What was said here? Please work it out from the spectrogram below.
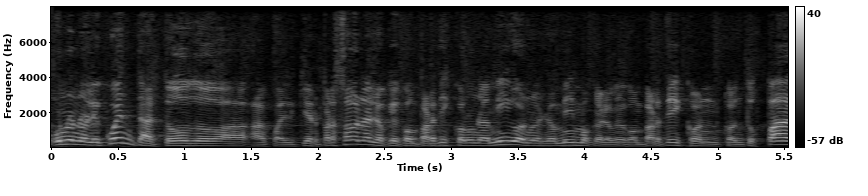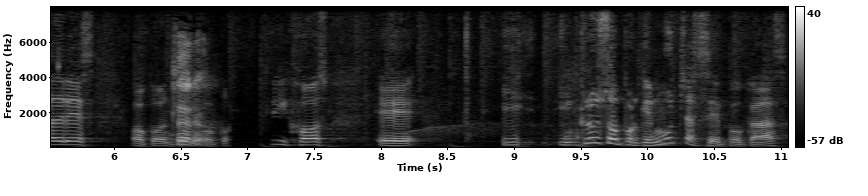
uno no le cuenta todo a, cualquier persona, lo que compartís con un amigo no es lo mismo que lo que compartís con, tus padres o con, tus hijos. Eh, y incluso porque en muchas épocas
